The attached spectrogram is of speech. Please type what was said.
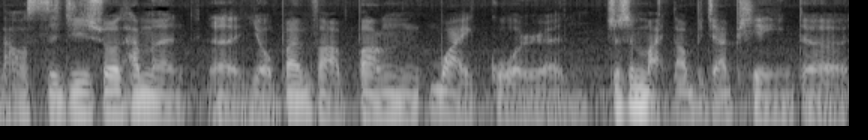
然后司机说他们呃有办法帮外国人，就是买到比较便宜的。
